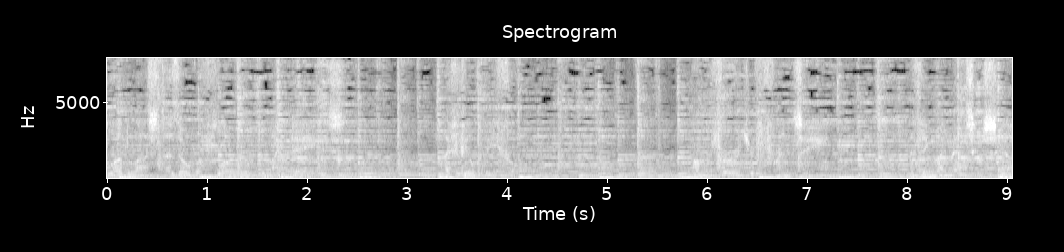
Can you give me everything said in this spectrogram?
Bloodlust has overflowed my days. I feel lethal. On the verge of frenzy. I think my mask of sanity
